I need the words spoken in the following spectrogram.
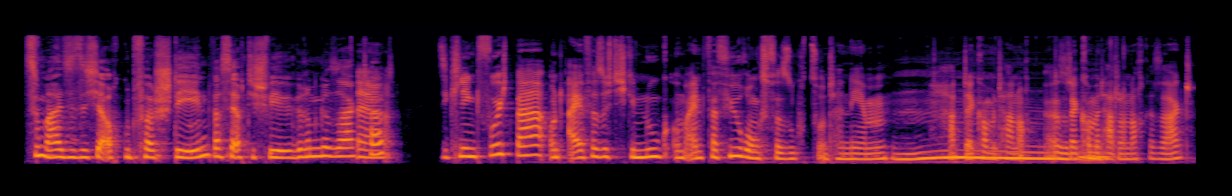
Zumal sie sich ja auch gut verstehen, was ja auch die Schwägerin gesagt Ja. hat. Sie klingt furchtbar und eifersüchtig genug, um einen Verführungsversuch zu unternehmen, hat der Kommentar noch, also der Kommentator noch gesagt.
